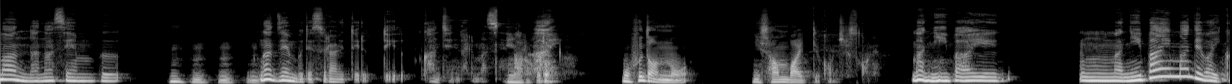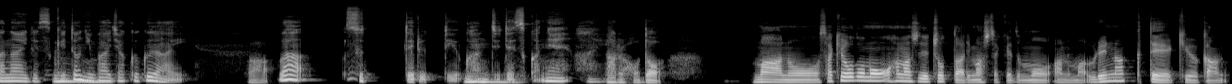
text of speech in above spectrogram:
万7千部。が全部で刷られてるっていう感じになりますね。なるほどはい。もう普段の2、3倍っていう感じですかね。まあ2倍、うん、まあ2倍まではいかないですけど、うん2倍弱ぐらいはは吸ってるっていう感じですかね。はい。なるほど。まあ、あの、先ほどのお話でちょっとありましたけども、あの、まあ、売れなくて休館っ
